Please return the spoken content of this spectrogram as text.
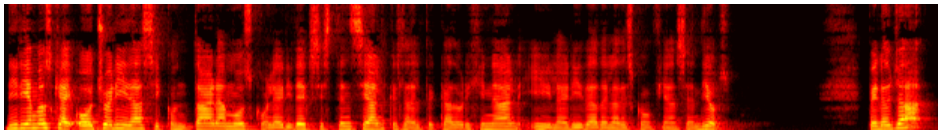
Diríamos que hay ocho heridas si contáramos con la herida existencial, que es la del pecado original, y la herida de la desconfianza en Dios. Pero ya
